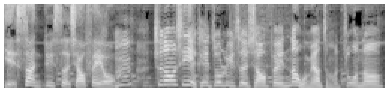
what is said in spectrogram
也算绿色消费哦。嗯，吃东西也可以做绿色消费，那我们要怎么做呢？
